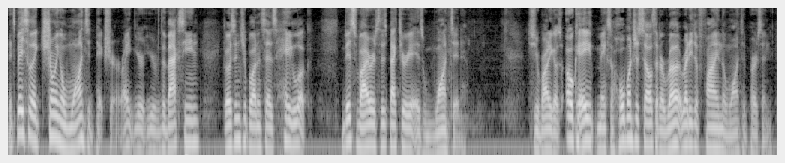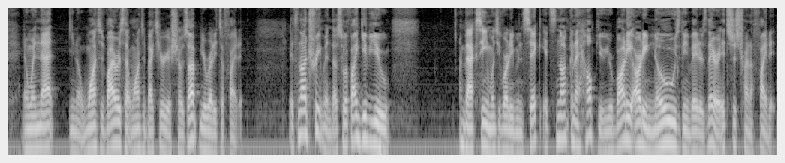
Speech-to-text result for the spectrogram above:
it's basically like showing a wanted picture, right? The vaccine goes into your blood and says, hey, look, this virus, this bacteria is wanted. So your body goes, okay, makes a whole bunch of cells that are re- ready to find the wanted person. And when that, you know, wanted virus, that wanted bacteria shows up, you're ready to fight it. It's not treatment though. So if I give you a vaccine once you've already been sick, it's not going to help you. Your body already knows the invader's there. It's just trying to fight it.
